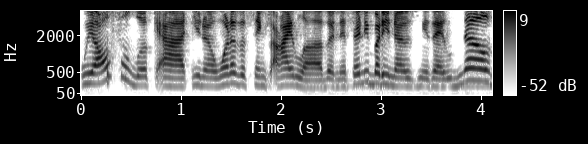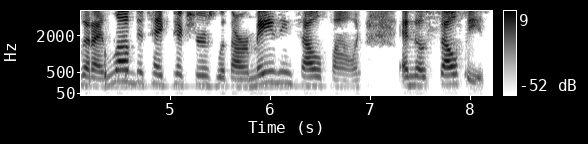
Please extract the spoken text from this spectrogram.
We also look at, you know, one of the things I love, and if anybody knows me, they know that I love to take pictures with our amazing cell phone and those selfies.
